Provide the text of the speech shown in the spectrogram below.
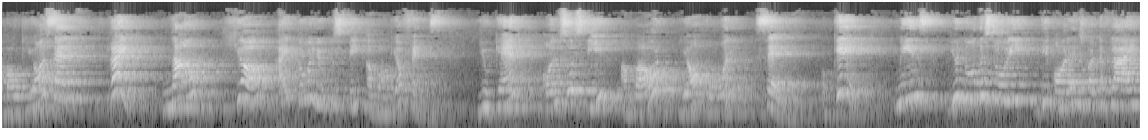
about yourself. Right. Now here I told you to speak about your friends. You can also speak about your own self. Okay. Means you know the story, the orange butterfly.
